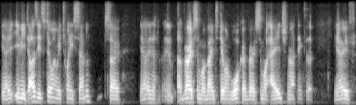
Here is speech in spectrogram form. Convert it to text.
you know, if he does, he's still only 27, so you know, in a, in a very similar vein to Dylan Walker, very similar age, and I think that you know, if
